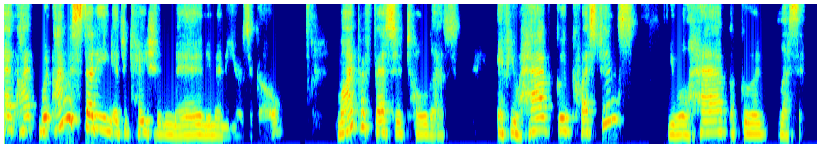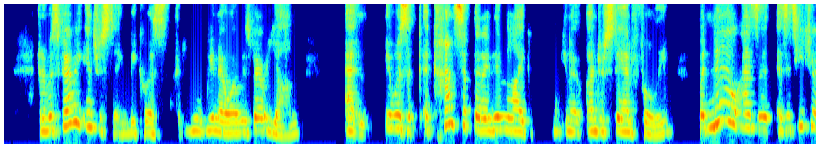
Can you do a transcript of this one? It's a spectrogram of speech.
And I, when I was studying education many, many years ago, my professor told us if you have good questions, you will have a good lesson. And it was very interesting because, you know, I was very young and it was a, a concept that I didn't like, you know, understand fully. But now, as a, as a teacher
